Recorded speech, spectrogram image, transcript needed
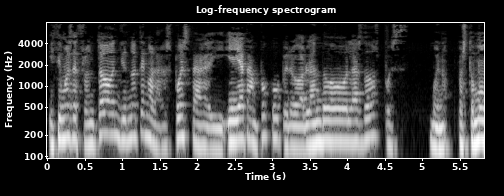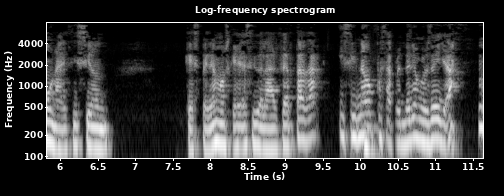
hicimos de frontón. Yo no tengo la respuesta y, ella tampoco, pero hablando las dos, pues bueno, pues tomó una decisión que esperemos que haya sido la acertada y si no, pues aprenderemos de ella.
